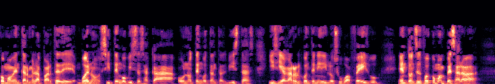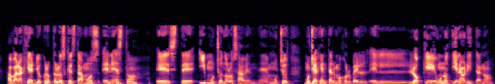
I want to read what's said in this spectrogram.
como aventarme la parte de, bueno, si tengo vistas acá o no tengo tantas vistas y si agarro el contenido y lo subo a Facebook. Entonces fue como empezar a, a barajear. Yo creo que los que estamos en esto, este y muchos no lo saben ¿eh? muchos mucha gente a lo mejor ve el, el, lo que uno tiene ahorita no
